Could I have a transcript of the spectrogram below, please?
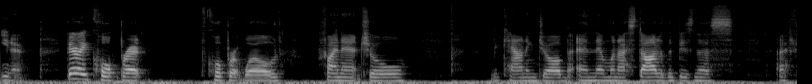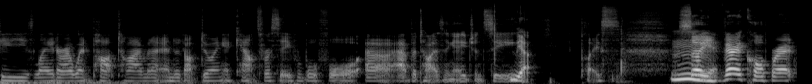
you know, very corporate, corporate world, financial, accounting job. And then when I started the business a few years later, I went part time and I ended up doing accounts receivable for uh, advertising agency Yeah. place. Mm. So yeah, very corporate.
